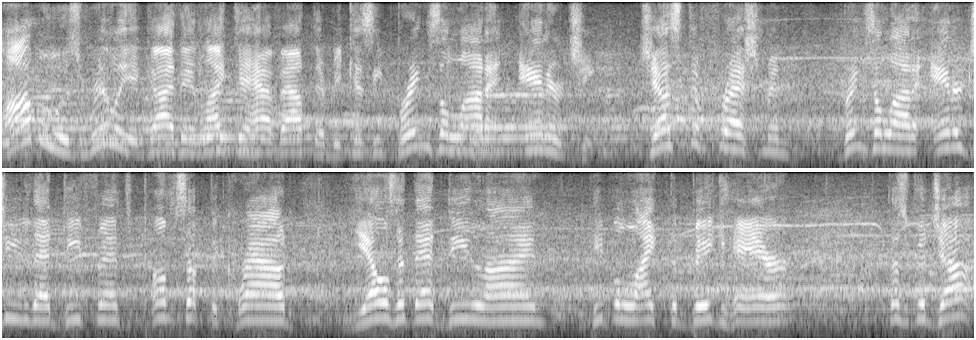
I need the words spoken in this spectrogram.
Ahmu is really a guy they like to have out there because he brings a lot of energy. Just a freshman, brings a lot of energy to that defense, pumps up the crowd, yells at that D-line. People like the big hair. Does a good job.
